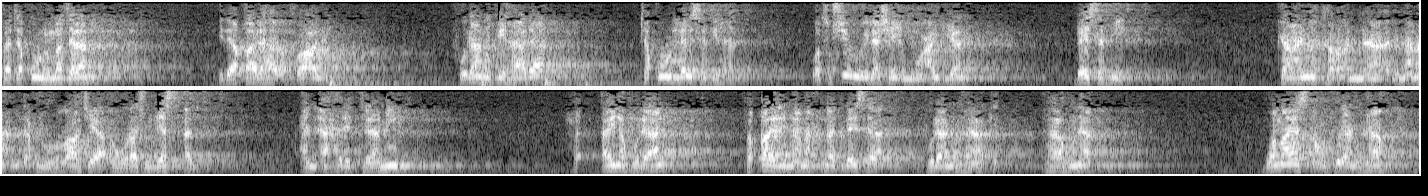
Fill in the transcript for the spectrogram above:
فتقول مثلا إذا قال هذا الظالم فلان في هذا تقول ليس في هذا وتشير إلى شيء معين ليس فيه. كما يذكر أن الإمام أحمد رحمه الله جاءه رجل يسأل عن أحد التلاميذ أين فلان؟ فقال الإمام أحمد ليس فلان ها هنا وما يصنع فلان ها هنا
